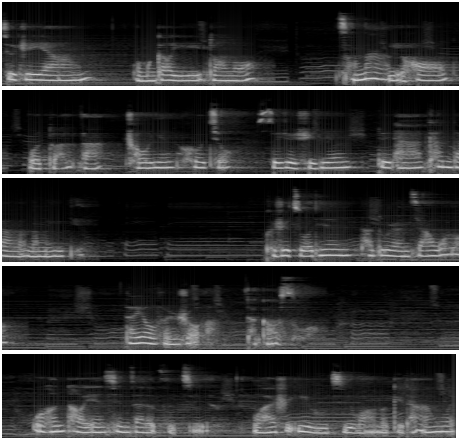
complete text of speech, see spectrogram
就这样，我们告一段落。从那以后，我短发、抽烟、喝酒。随着时间，对他看淡了那么一点。可是昨天他突然加我了，他又分手了。他告诉我，我很讨厌现在的自己，我还是一如既往的给他安慰。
